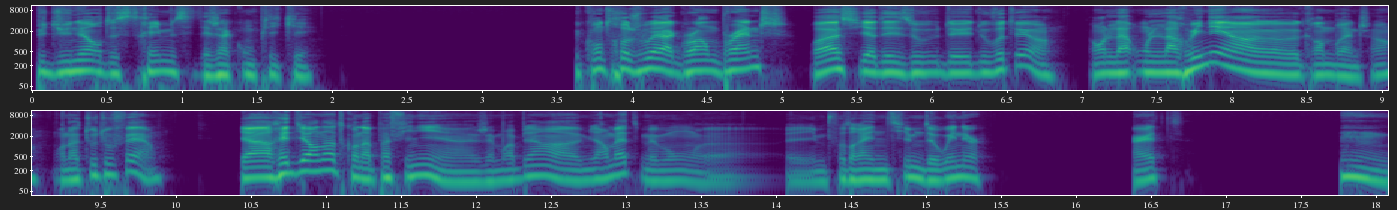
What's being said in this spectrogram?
Plus d'une heure de stream, c'est déjà compliqué. Tu comptes rejouer à Ground Branch Ouais, s'il y a des, des nouveautés. hein. On l'a ruiné, hein, euh, Ground Branch. hein. On a tout tout fait. hein. Il y a Ready or Not qu'on n'a pas fini. euh, J'aimerais bien euh, m'y remettre, mais bon, euh, il me faudrait une team de winner. Alright. Hmm.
